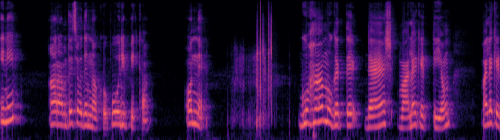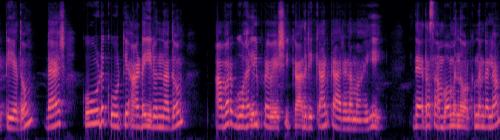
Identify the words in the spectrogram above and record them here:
ഇനി ആറാമത്തെ ചോദ്യം നോക്കൂ. പൂരിപ്പിക്കാം. ഒന്ന്. ഗുഹാമുഖത്ത് ഡാഷ് വല കെട്ടിയും വല കെട്ടിയതും ഡാഷ് കൂട് കൂട്ടി അടയിരുന്നതും അവർ ഗുഹയിൽ പ്രവേശിക്കാതിരിക്കാൻ കാരണമായി. ഇതേതാ സംഭവം എന്ന് ഓർക്കുന്നുണ്ടല്ലോ.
